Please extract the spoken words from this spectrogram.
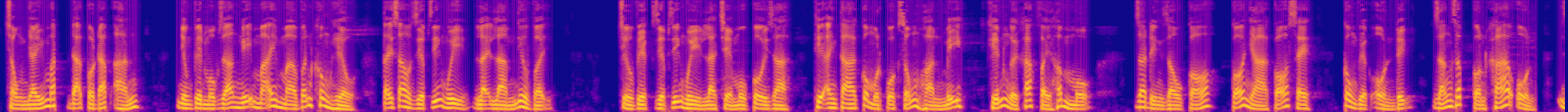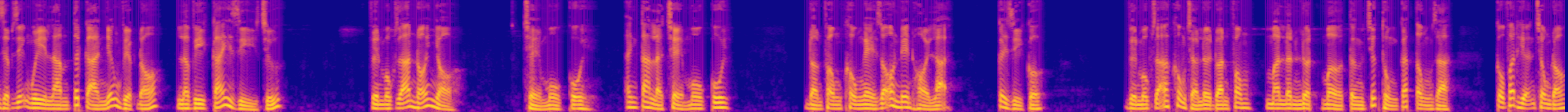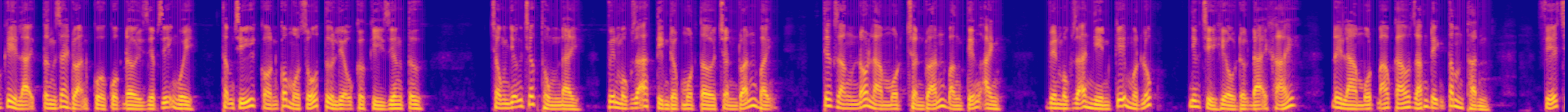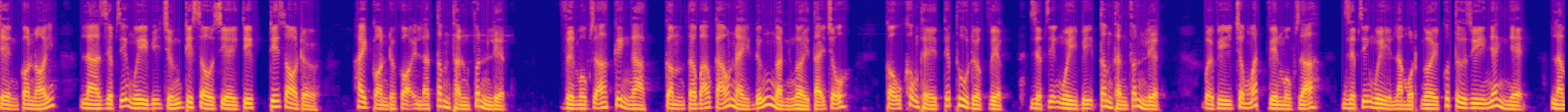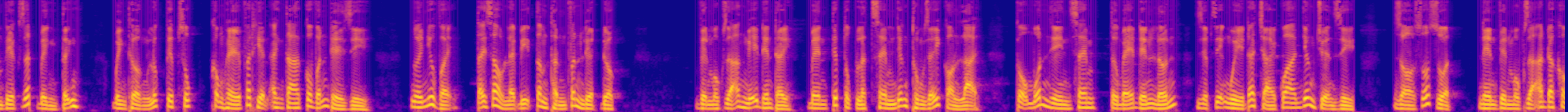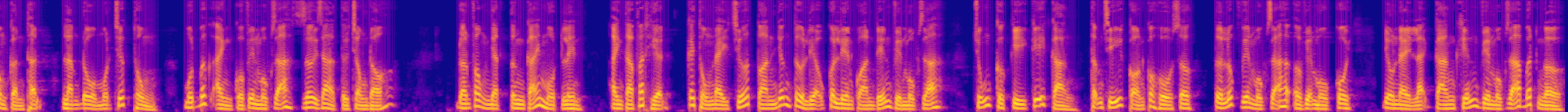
Trong nháy mắt đã có đáp án, nhưng viên mục giã nghĩ mãi mà vẫn không hiểu tại sao Diệp Dĩ Nguy lại làm như vậy. Trừ việc Diệp Dĩ Nguy là trẻ mồ côi ra, thì anh ta có một cuộc sống hoàn mỹ khiến người khác phải hâm mộ. Gia đình giàu có, có nhà có xe, công việc ổn định, dáng dấp còn khá ổn. Diệp Dĩ Nguy làm tất cả những việc đó là vì cái gì chứ? Viên mục giã nói nhỏ, trẻ mồ côi, anh ta là trẻ mồ côi. Đoàn phong không nghe rõ nên hỏi lại, cái gì cơ? Viên mục giã không trả lời đoàn phong mà lần lượt mở từng chiếc thùng cắt tông ra. Cậu phát hiện trong đó ghi lại từng giai đoạn của cuộc đời Diệp Dĩ Nguy, thậm chí còn có một số tư liệu cực kỳ riêng tư. Trong những chiếc thùng này, viên mục giã tìm được một tờ chuẩn đoán bệnh. Tiếc rằng nó là một chuẩn đoán bằng tiếng Anh. Viên mục giã nhìn kỹ một lúc, nhưng chỉ hiểu được đại khái. Đây là một báo cáo giám định tâm thần. Phía trên có nói là Diệp Dĩ Nguy bị chứng Dissociative Disorder, hay còn được gọi là tâm thần phân liệt. Viên mục giã kinh ngạc cầm tờ báo cáo này đứng ngẩn người tại chỗ. Cậu không thể tiếp thu được việc Diệp Dĩ Nguy bị tâm thần phân liệt, bởi vì trong mắt viên mục giã, Diệp Dĩ Nguy là một người có tư duy nhanh nhẹn, làm việc rất bình tĩnh. Bình thường lúc tiếp xúc, không hề phát hiện anh ta có vấn đề gì. Người như vậy, tại sao lại bị tâm thần phân liệt được? Viên mục giã nghĩ đến đây, bên tiếp tục lật xem những thùng giấy còn lại. Cậu muốn nhìn xem, từ bé đến lớn, Diệp Dĩ Nguy đã trải qua những chuyện gì. giò sốt ruột, nên viên mục giã đã không cẩn thận làm đổ một chiếc thùng, một bức ảnh của viên mục giã rơi ra từ trong đó. Đoàn phong nhặt từng cái một lên, anh ta phát hiện cái thùng này chứa toàn những tư liệu có liên quan đến viên mục giã. Chúng cực kỳ kỹ càng, thậm chí còn có hồ sơ từ lúc viên mục giã ở viện mồ côi. Điều này lại càng khiến viên mục giã bất ngờ.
